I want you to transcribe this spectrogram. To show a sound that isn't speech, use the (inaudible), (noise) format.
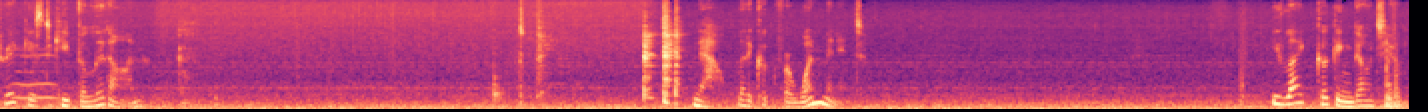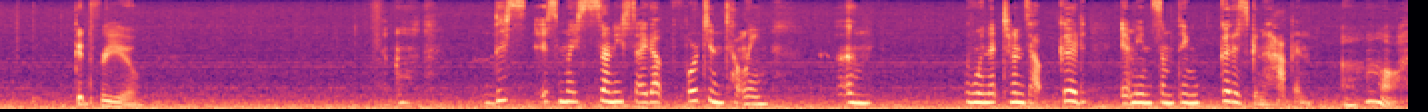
trick is to keep the lid on. Now, let it cook for one minute. You like cooking, don't you? Good for you. This is my sunny side up fortune telling. Um, when it turns out good, it means something good is gonna happen. Oh.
